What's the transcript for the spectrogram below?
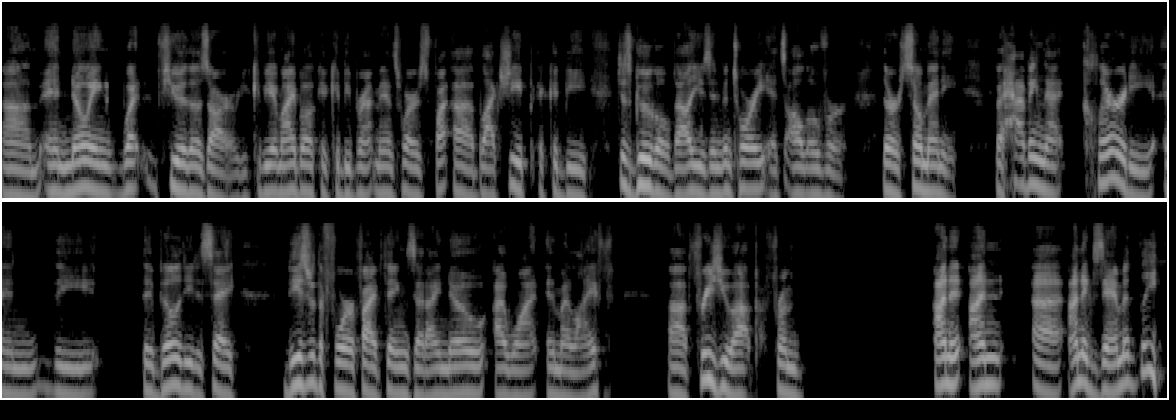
Um, and knowing what few of those are. It could be in my book. It could be Brent Mansoir's uh, Black Sheep. It could be just Google values inventory. It's all over. There are so many, but having that clarity and the the ability to say, these are the four or five things that I know I want in my life uh, frees you up from un, un uh, unexaminedly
